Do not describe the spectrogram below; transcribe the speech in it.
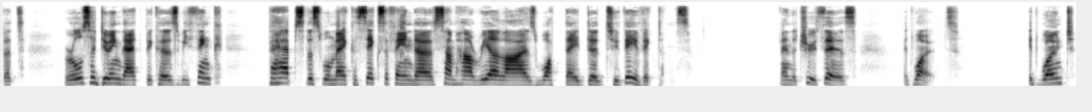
But we're also doing that because we think perhaps this will make a sex offender somehow realize what they did to their victims. And the truth is, it won't. It won't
